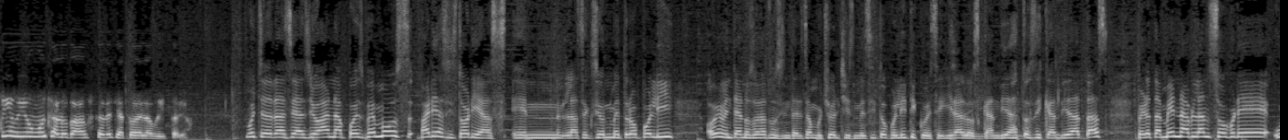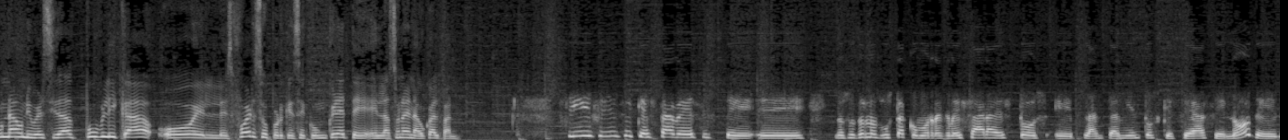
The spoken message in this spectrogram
sí, un saludo a ustedes y a todo el auditorio. Muchas gracias, Joana. Pues vemos varias historias en la sección Metrópoli. Obviamente a nosotras nos interesa mucho el chismecito político y seguir a los candidatos y candidatas, pero también hablan sobre una universidad pública o el esfuerzo porque se concrete en la zona de Naucalpan. Sí, fíjense que esta vez este, eh, nosotros nos gusta como regresar a estos eh, planteamientos que se hacen, ¿no? De,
